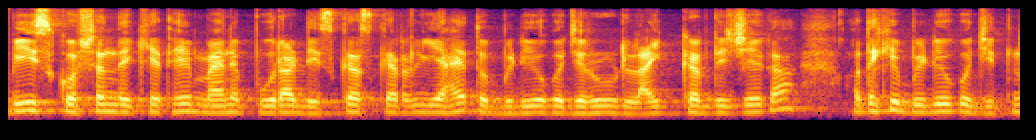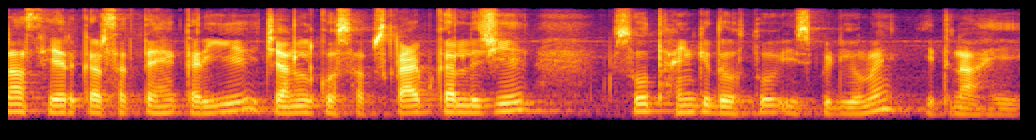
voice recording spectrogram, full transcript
20 क्वेश्चन देखे थे, मैंने पूरा डिस्कस कर लिया है तो वीडियो को ज़रूर लाइक कर दीजिएगा। और देखिए वीडियो को जितना शेयर कर सकते हैं, करिए चैनल को सब्सक्राइब कर लीजिए। सो थैंक यू दोस्तों, इस वीडियो में इतना ही।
